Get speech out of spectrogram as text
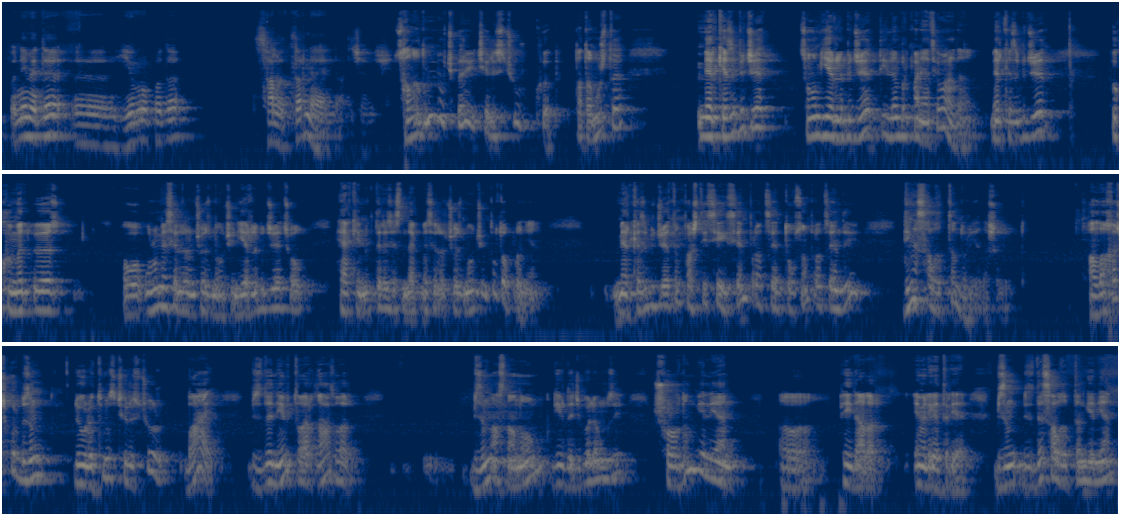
Bu nemede Ýewropada salgytlar nähili atyja iş? Salgydyň möçberi içerisi çürt köp. Patamu şda merkezi býujet, soňam ýerli býujet diýlen bir panýatiýa bar-da. Merkezi býujet hökümet öz Hawa, uly meselelerini çözmek üçin ýerli býujet şol häkimlik derejesindäki meseleleri çözmek üçin pul toplanýar. Merkezi býujetiň paşti segsen prosent, togsan prosendi diňe salgytdan durýar daşary ýurtda. Allaha şükür biziň döwletimiz çürisçür baý. Bizde nebit bar, gaz bar. Biziň asnanow girdeji bölegimizi şolardan gelýän peýdalar emele getirýär. Biziň bizde salgytdan gelýän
